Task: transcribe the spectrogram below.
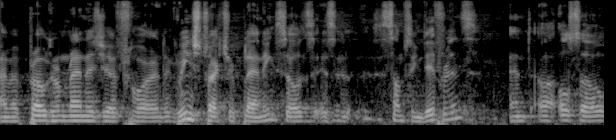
I'm a program manager for the green structure planning, so it's, it's, something different, and also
